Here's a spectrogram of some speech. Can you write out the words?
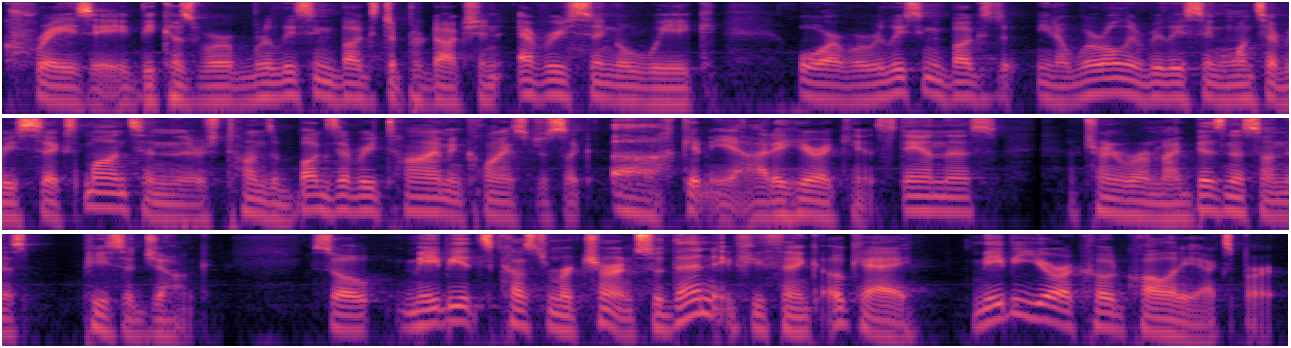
crazy because we're releasing bugs to production every single week or we're releasing bugs you know we're only releasing once every six months and there's tons of bugs every time and clients are just like ugh get me out of here. I can't stand this. I'm trying to run my business on this piece of junk. So maybe it's customer churn. So then if you think okay maybe you're a code quality expert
